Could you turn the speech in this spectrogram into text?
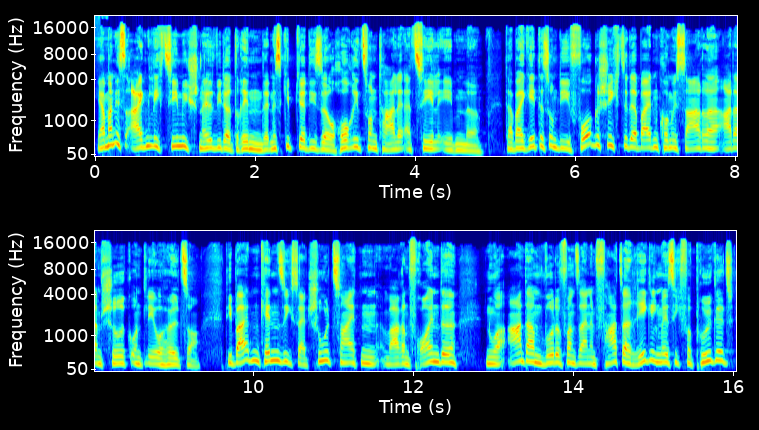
Ja, man ist eigentlich ziemlich schnell wieder drin, denn es gibt ja diese horizontale Erzählebene. Dabei geht es um die Vorgeschichte der beiden Kommissare Adam Schürk und Leo Hölzer. Die beiden kennen sich seit Schulzeiten, waren Freunde, nur Adam wurde von seinem Vater regelmäßig verprügelt,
